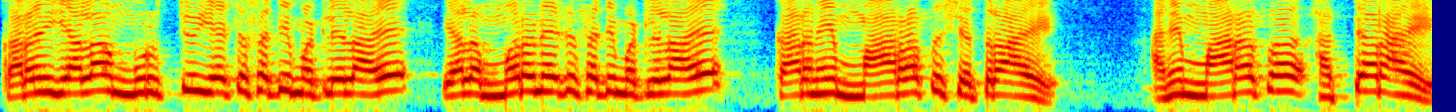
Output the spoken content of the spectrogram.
कारण याला मृत्यू याच्यासाठी म्हटलेला आहे याला मरण याच्यासाठी म्हटलेलं आहे कारण हे माराचं क्षेत्र आहे. आणि हे माराचं हत्यार आहे.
